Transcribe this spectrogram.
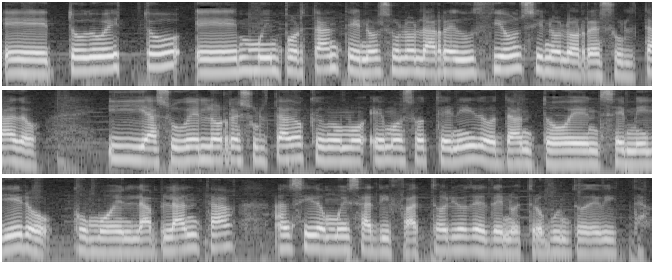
Eh, todo esto es muy importante, no solo la reducción, sino los resultados y a su vez los resultados que hemos obtenido tanto en semillero como en la planta han sido muy satisfactorios desde nuestro punto de vista.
